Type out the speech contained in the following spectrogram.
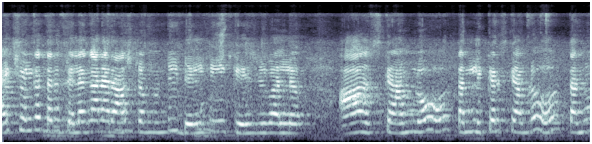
యాక్చువల్గా తను తెలంగాణ రాష్ట్రం నుండి ఢిల్లీ కేజ్రీవాల్ ఆ స్కామ్లో తన లిక్కర్ స్కామ్లో తను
